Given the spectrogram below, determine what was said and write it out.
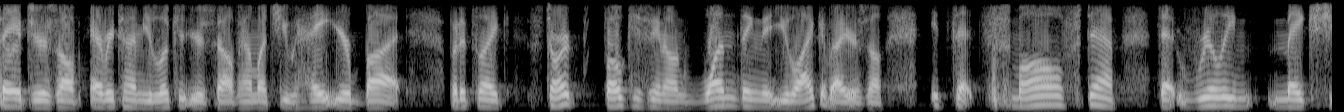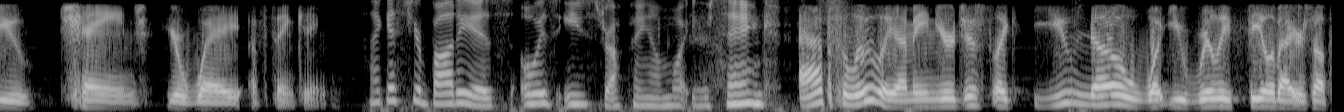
say it to yourself every time you look at yourself how much you hate your butt. But it's like start focusing on one thing that you like about yourself. It's that small step that really makes you change your way of thinking. I guess your body is always eavesdropping on what you're saying. Absolutely. I mean, you're just like you know what you really feel about yourself.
